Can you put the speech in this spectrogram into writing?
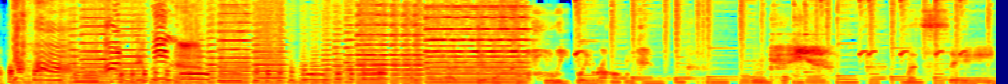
I'm the winner! I did that completely wrong. Okay. Let's see.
